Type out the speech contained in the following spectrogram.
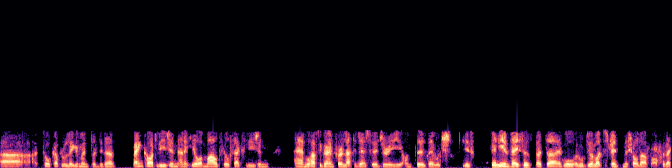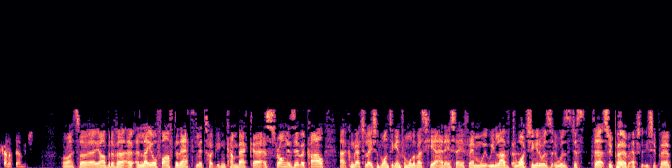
uh, I tore a couple of ligaments. I did a Bankart lesion and a heel, a mild Hill-Sachs lesion, and we'll have to go in for a Latarjet surgery on Thursday, which is fairly invasive, but uh, it will it will do a lot to strengthen the shoulder up after that kind of damage. All right, so uh, yeah, a bit of a, a, layoff after that. Let's hope you can come back uh, as strong as ever, Kyle. Uh, congratulations once again from all of us here at SAFM. We, we loved watching it. It was it was just uh, superb, absolutely superb,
